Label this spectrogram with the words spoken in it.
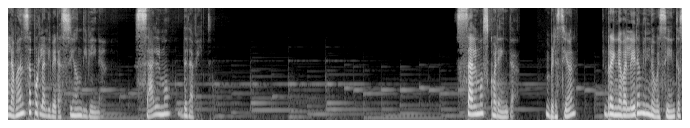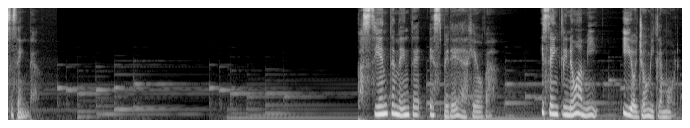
Alabanza por la liberación divina. Salmo de David. Salmos 40. Versión Reina Valera 1960. Pacientemente esperé a Jehová, y se inclinó a mí y oyó mi clamor,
